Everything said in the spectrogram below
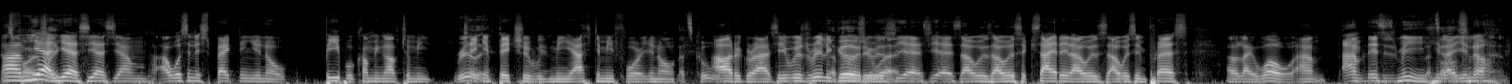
as Um far as, yeah like- yes yes yeah um, I wasn't expecting you know people coming up to me Really? taking pictures with me asking me for you know That's cool. autographs. It was really That good. It was away. yes, yes. I was I was excited. I was I was impressed. I was like, whoa, I'm, I'm this is me. That's like you know, man.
